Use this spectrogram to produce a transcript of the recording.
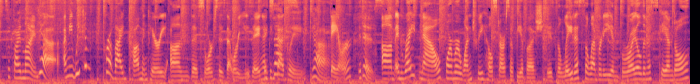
It's a fine line. Yeah, I mean, we can provide commentary on the sources that we're using. I exactly. think yeah. that's fair. It is. Um, and right now, former One Tree Hill star Sophia Bush is the latest celebrity embroiled in a scandal.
